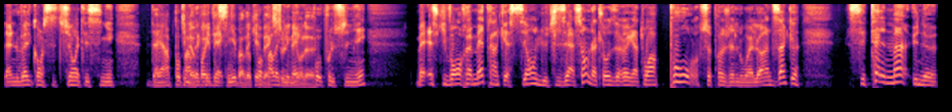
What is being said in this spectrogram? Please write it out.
la nouvelle Constitution a été signée. D'ailleurs, pas par n'a le pas Québec. par le Pas Québec, soulignons-le. faut, faut le souligner. Mais est-ce qu'ils vont remettre en question l'utilisation de la clause dérogatoire pour ce projet de loi-là, en disant que c'est tellement une,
